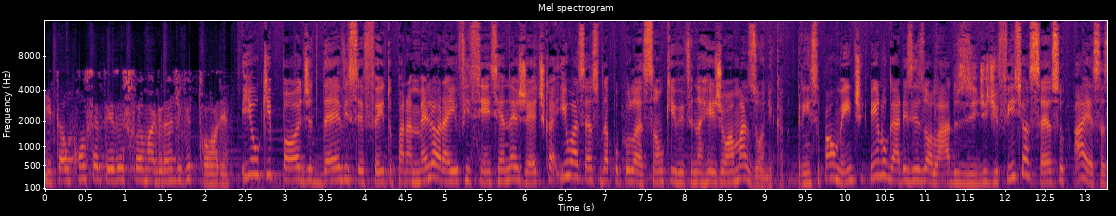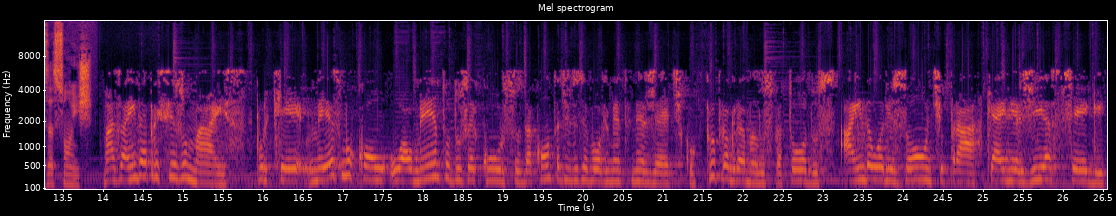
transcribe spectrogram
Então, com certeza, isso foi uma grande vitória. E o que pode, deve ser feito para melhorar a eficiência energética e o acesso da população que vive na região amazônica, principalmente em lugares isolados e de difícil acesso a essas ações? Mas ainda é preciso mais, porque mesmo com o aumento dos recursos da conta de desenvolvimento energético para o programa Luz para Todos, ainda o horizonte para que a energia chegue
